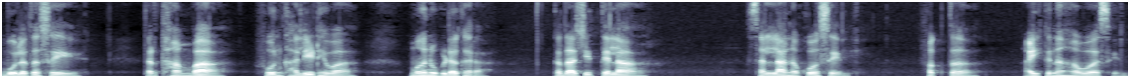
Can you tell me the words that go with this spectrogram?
बोलत असेल तर थांबा फोन खाली ठेवा मन उघडं करा. कदाचित त्याला सल्ला नको असेल. फक्त ऐकणं हवं असेल.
